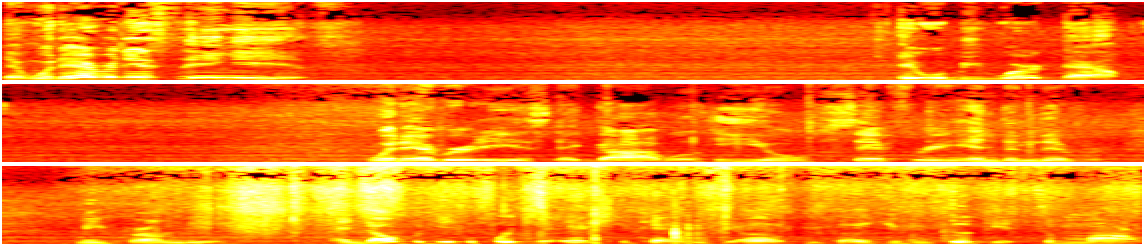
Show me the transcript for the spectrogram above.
that whatever this thing is, it will be worked out whatever it is that God will heal, set free, and deliver me from this. And don't forget to put your extra cabbage up because you can cook it tomorrow.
